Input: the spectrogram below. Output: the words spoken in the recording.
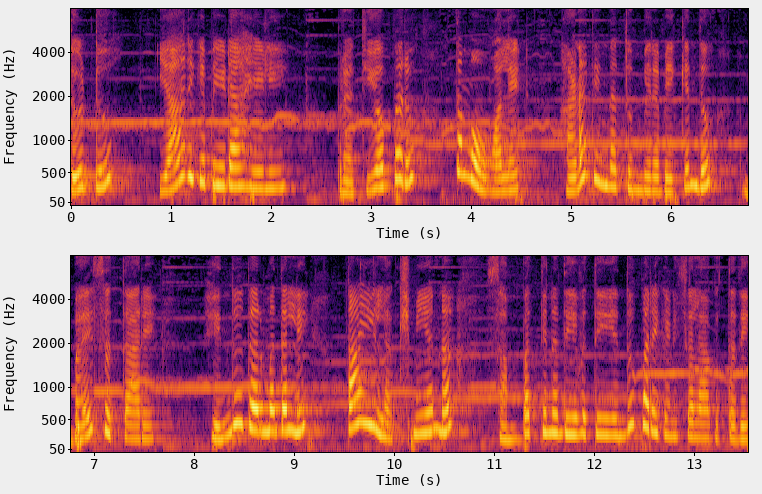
ದುಡ್ಡು ಯಾರಿಗೆ ಬೇಡ ಹೇಳಿ? ಪ್ರತಿಯೊಬ್ಬರು ತಮ್ಮ ವಾಲೆಟ್ ಹಣದಿಂದ ತುಂಬಿರಬೇಕೆಂದು ಬಯಸುತ್ತಾರೆ. ಹಿಂದೂ ಧರ್ಮದಲ್ಲಿ ತಾಯಿ ಲಕ್ಷ್ಮಿಯನ್ನ ಸಂಪತ್ತಿನ ದೇವತೆ ಎಂದು ಪರಿಗಣಿಸಲಾಗುತ್ತದೆ.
